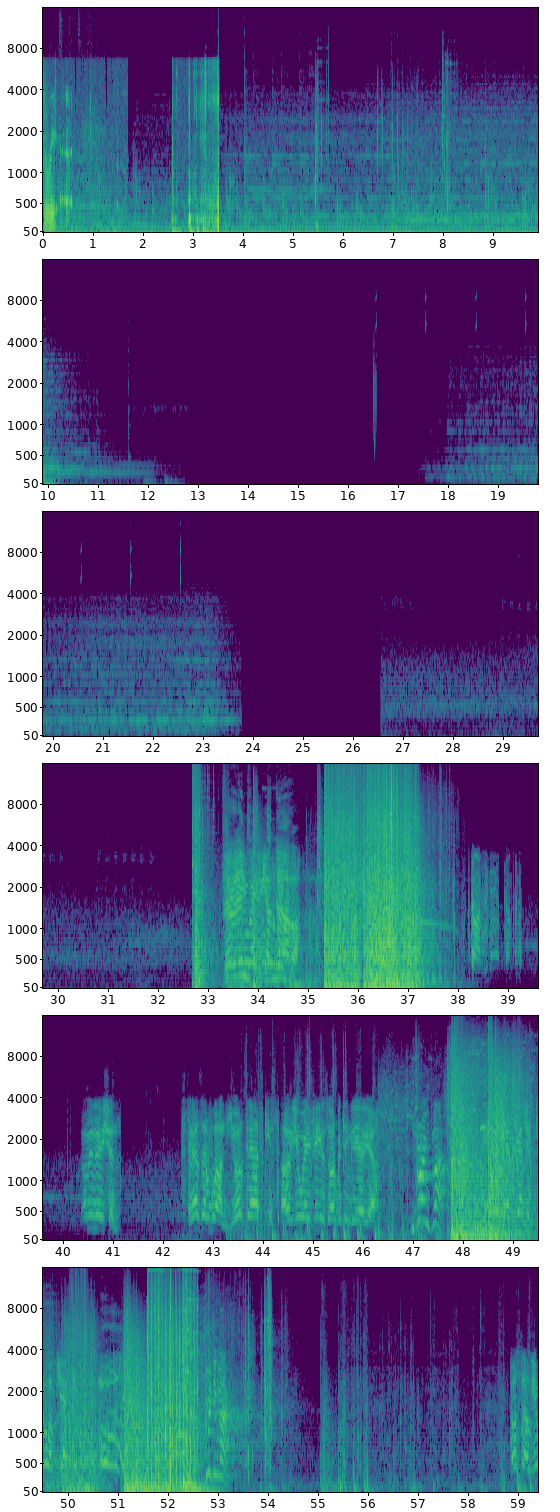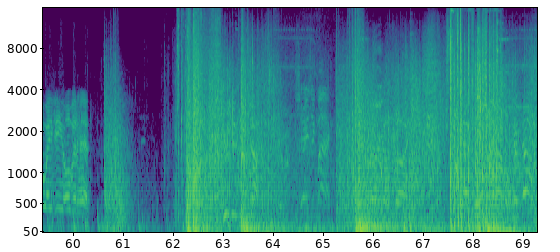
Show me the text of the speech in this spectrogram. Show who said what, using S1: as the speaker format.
S1: three. Uh,
S2: have company. Domination. Strasser 1, your task is... Our UAV is orbiting the area.
S3: Throwing flash.
S2: The enemy has captured two objectives. Move to secure.
S3: Switching max.
S2: Hostile UAV overhead.
S3: Using good shot.
S2: Changing back. Fire online. Capture Bravo.
S3: Get down.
